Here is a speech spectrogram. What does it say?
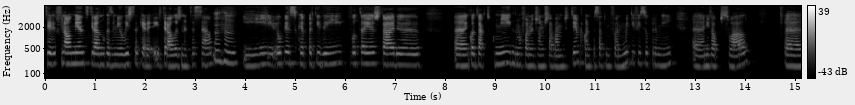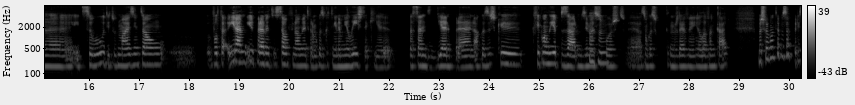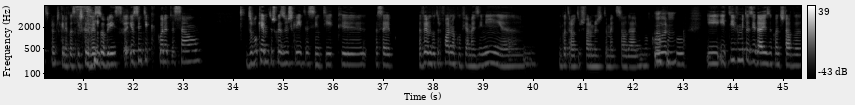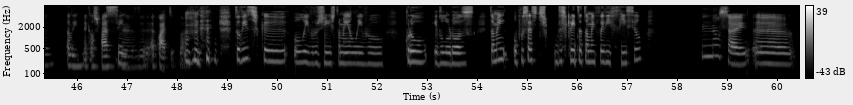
ter finalmente tirado uma coisa da minha lista, que era ir ter aulas de natação. Uhum. E eu penso que a partir daí voltei a estar uh, em contacto comigo de uma forma que já não estava há muito tempo, porque ano passado também foi muito difícil para mim, uh, a nível pessoal uh, e de saúde e tudo mais, então voltar, ir, a, ir para a natação finalmente, que era uma coisa que eu tinha na minha lista, que ia passando de ano para ano, há coisas que, que ficam ali a pesar-nos e não é uhum. suposto, é, são coisas que nos devem alavancar. Mas foi bom ter passado por isso, pronto, porque ainda consegui escrever Sim. sobre isso. Eu senti que com a natação desbloqueei muitas coisas na escrita, senti que passei a ver-me de outra forma, a confiar mais em mim, a encontrar outras formas também de saudar o meu corpo. Uhum. E, e, tive muitas ideias enquanto estava ali, naquele espaço de, de aquático. tu dizes que o livro Giz também é um livro cru e doloroso. Também o processo de escrita também foi difícil? Não sei. Uh,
